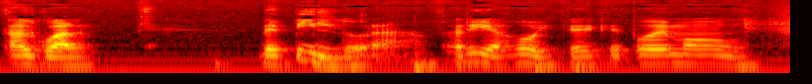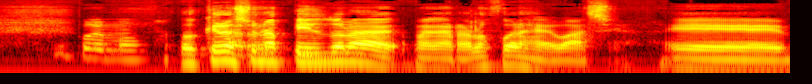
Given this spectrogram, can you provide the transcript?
Tal cual. De píldora, Farías, hoy. ¿Qué, qué podemos, qué podemos Hoy quiero hacer una píldora para agarrarlo fuera de base. Eh,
